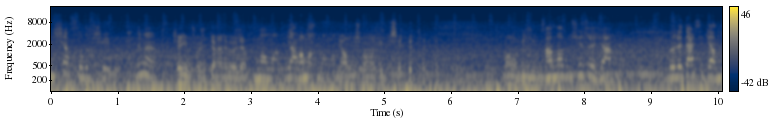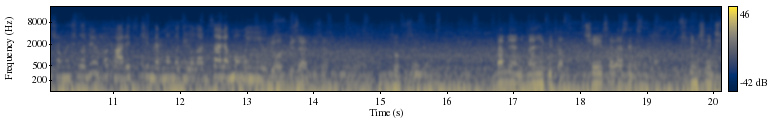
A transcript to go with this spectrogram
Nişastalı bir şey bu. Değil mi? Şey gibi çocukken hani böyle Mama, yanlış mama, mama. yanmış mama gibi bir şey. mama bildiğimiz Ama bir şey söyleyeceğim. Böyle dersek yanlış anlaşılabilir. Hakaret için de mama diyorlar. Biz hala mama yiyoruz. Yok güzel güzel. Çok güzel yani. Ben beğendim. Benlik bir tat. Şeyi severseniz, sütün içine cici,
